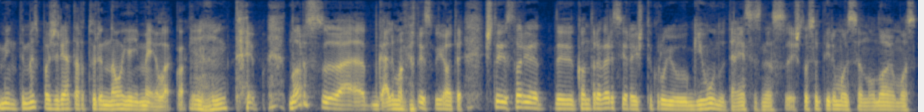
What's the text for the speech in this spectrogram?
mintimis pažiūrėti, ar turi naują e-mailą kokį. Mhm, taip. Nors e, galima apie tai svajoti. Šitoje istorijoje tai kontroversija yra iš tikrųjų gyvūnų teisės, nes šitose tyrimuose naudojamos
